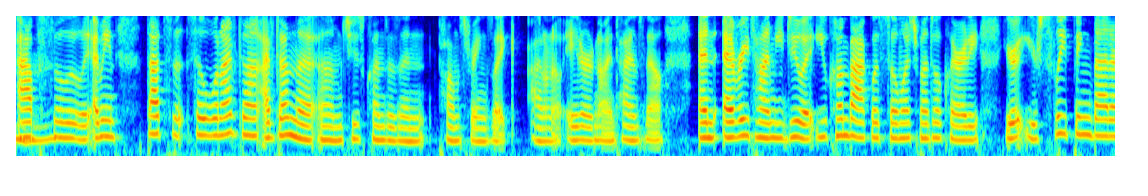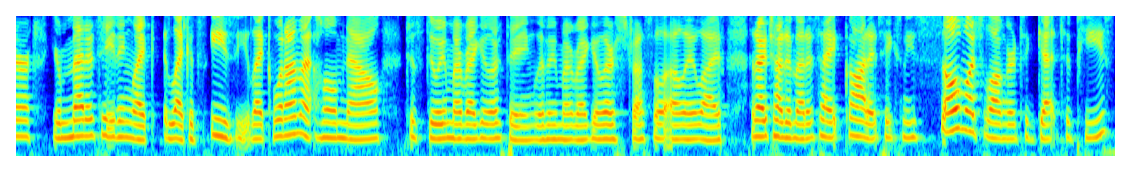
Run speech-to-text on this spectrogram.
Absolutely. I mean, that's the, so when I've done I've done the um, juice cleanses in Palm Springs like I don't know eight or nine times now, and every time you do it, you come back with so much mental clarity. You're you're sleeping better. You're meditating like like it's easy. Like when I'm at home now, just doing my regular thing, living my regular stressful LA life, and I try to meditate. God, it takes me so much longer to get to peace.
